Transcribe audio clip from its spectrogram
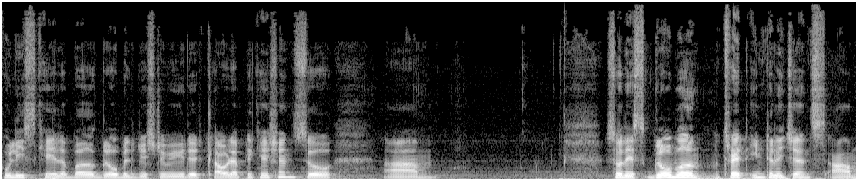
fully scalable, globally distributed cloud application. So, um, so this global threat intelligence um,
